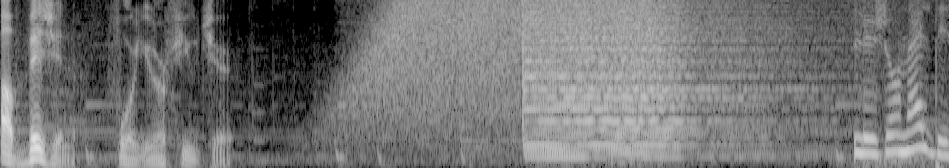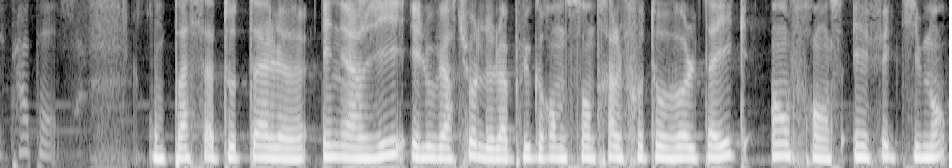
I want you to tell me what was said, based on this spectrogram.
A vision for your future. Le journal des stratèges. On passe à Total euh, Énergie et l'ouverture de la plus grande centrale photovoltaïque en France. Effectivement,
